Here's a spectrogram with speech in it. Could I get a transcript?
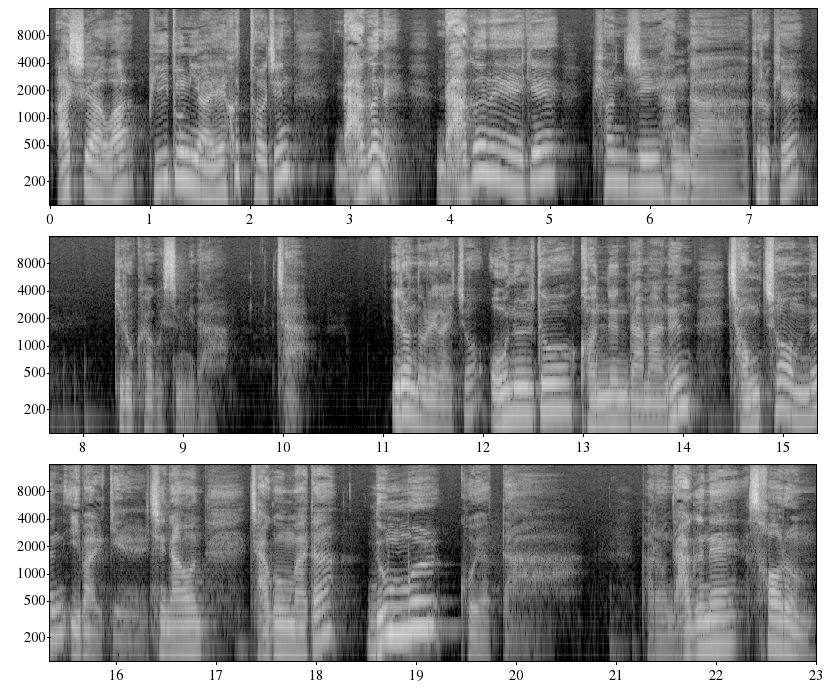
아시아와 비두니아에 흩어진 나그네 나그네에게 편지한다. 그렇게 기록하고 있습니다. 자, 이런 노래가 있죠. 오늘도 걷는다마는 정처 없는 이발길 지나온 자국마다 눈물 고였다. 바로 나그네 서름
